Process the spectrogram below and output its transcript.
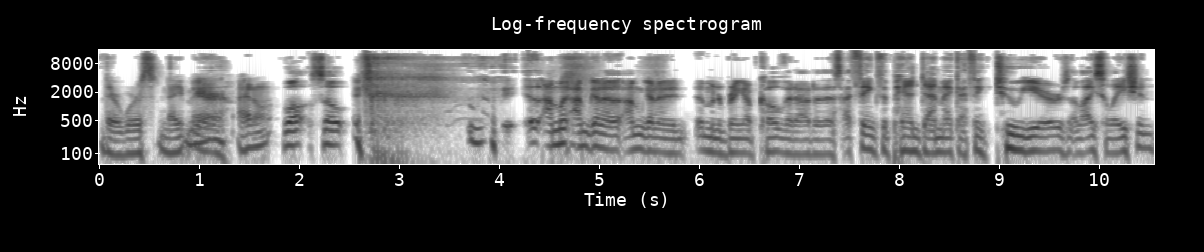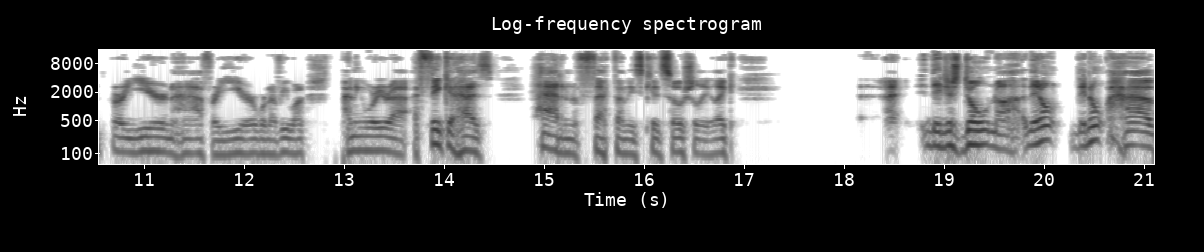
their worst nightmare. I don't. Well, so I'm I'm gonna I'm gonna I'm gonna bring up COVID out of this. I think the pandemic. I think two years of isolation, or a year and a half, or a year, whatever you want, depending where you're at. I think it has had an effect on these kids socially. Like they just don't know. They don't. They don't have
